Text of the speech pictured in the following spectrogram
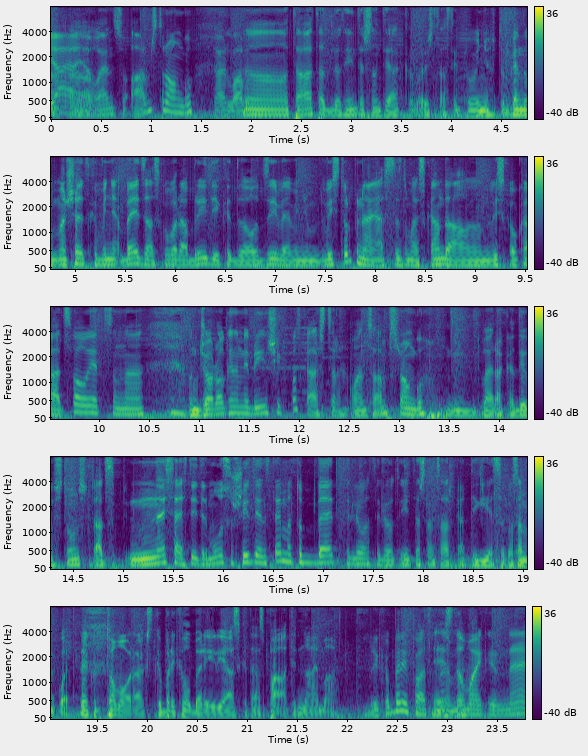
ā, Lensu Armstrongu. Tā ir laba. Uh, tā tad ļoti interesanti, jā, ka var izstāstīt par viņu. Tur gan man šeit, ka viņa beidzās kaut kādā brīdī, kad dzīvē viņam viss turpinājās, es domāju, skandāli un viss kaut kādas vēl lietas. Un, uh, un Džo Roganam ir brīnišķīgs podkāsts ar Lensu Armstrongu. Vairāk kā divas stundas. Tāds nesaistīts ar mūsu šīdienas tematu, bet ļoti, ļoti interesants, ārkārtīgi iesaku sameklēt. Kur Tomo raksta, ka Brickleberry ir jāskatās pātrinājumā. Es pātrinājumā. domāju, ka nē,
